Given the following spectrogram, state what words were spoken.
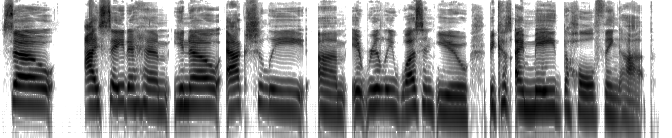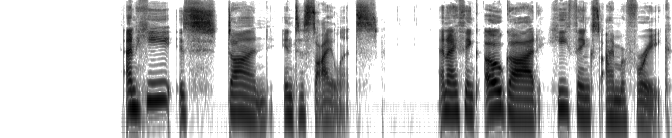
So I say to him, you know, actually, um, it really wasn't you because I made the whole thing up. And he is stunned into silence. And I think, oh God, he thinks I'm a freak.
